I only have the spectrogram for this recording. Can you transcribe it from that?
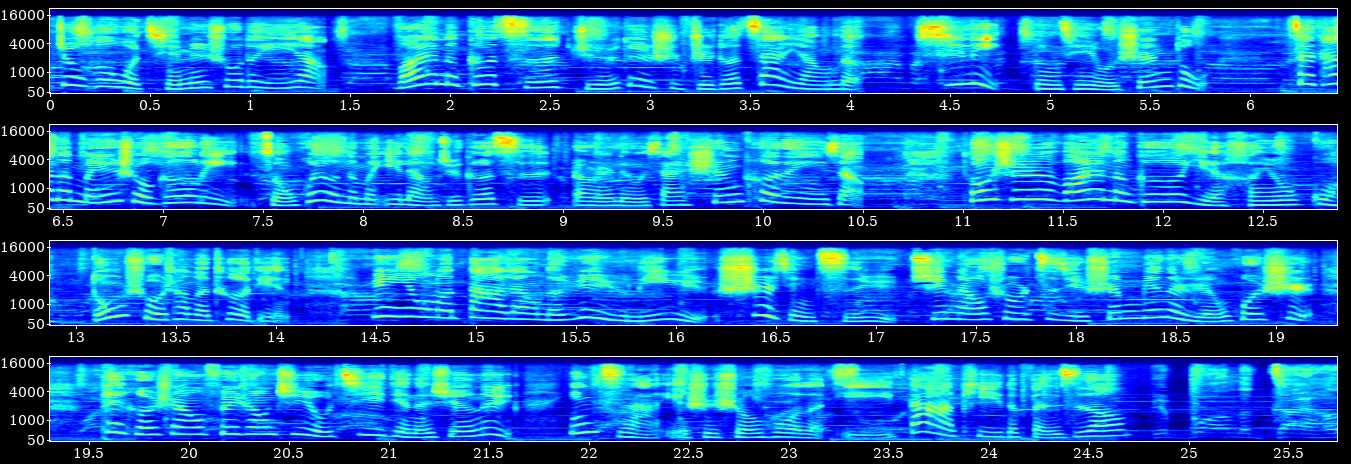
就和我前面说的一样，Vian 的歌词绝对是值得赞扬的，犀利并且有深度。在他的每一首歌里，总会有那么一两句歌词让人留下深刻的印象。同时，Vian 的歌也很有广东说唱的特点，运用了大量的粤语俚语、市井词语去描述自己身边的人或事，配合上非常具有记忆点的旋律，因此啊，也是收获了一大批的粉丝哦。别忘了带好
